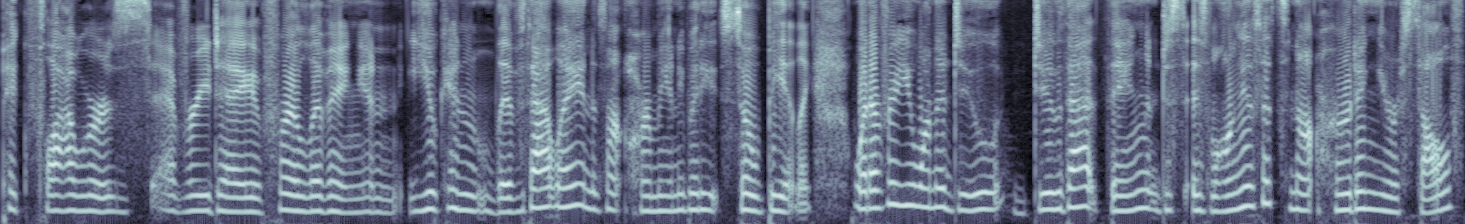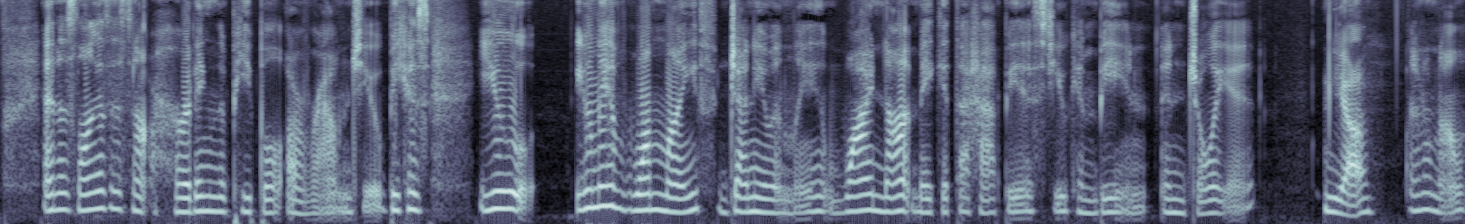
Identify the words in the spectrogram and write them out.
pick flowers every day for a living and you can live that way and it's not harming anybody, so be it. Like whatever you want to do, do that thing just as long as it's not hurting yourself and as long as it's not hurting the people around you because you you only have one life genuinely why not make it the happiest you can be and enjoy it yeah. i don't know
